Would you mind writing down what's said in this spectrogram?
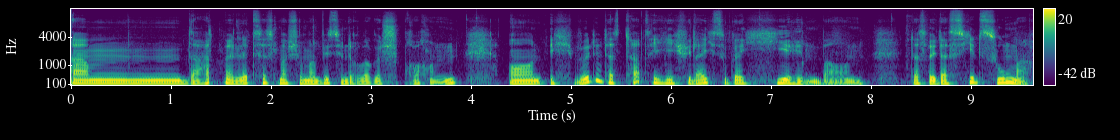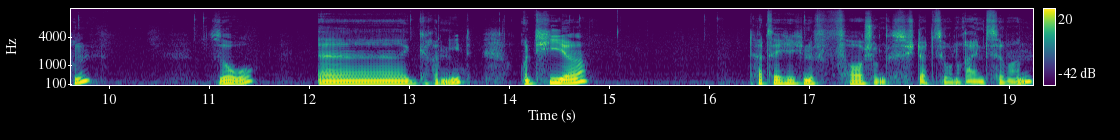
Ähm, da hat man letztes Mal schon mal ein bisschen darüber gesprochen. Und ich würde das tatsächlich vielleicht sogar hier hinbauen. Dass wir das hier zumachen. So. Äh, Granit. Und hier tatsächlich eine Forschungsstation reinzimmern.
